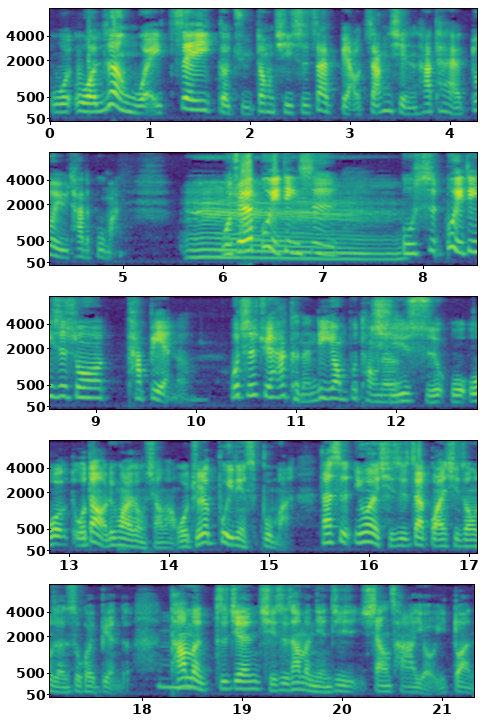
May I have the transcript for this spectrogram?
我我认为这一个举动，其实在表彰显他太太对于他的不满。嗯，我觉得不一定是。不是，不一定是说他变了，我只是觉得他可能利用不同的。其实我我我倒有另外一种想法，我觉得不一定是不满，但是因为其实，在关系中人是会变的，嗯、他们之间其实他们年纪相差有一段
